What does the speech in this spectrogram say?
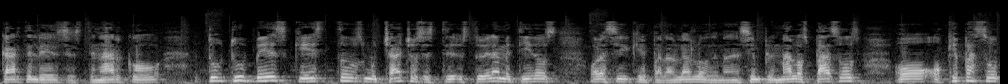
cárteles, este narco? ¿Tú, ¿Tú ves que estos muchachos estuvieran metidos, ahora sí que para hablarlo de manera simple, malos pasos? ¿O, qué pasó?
